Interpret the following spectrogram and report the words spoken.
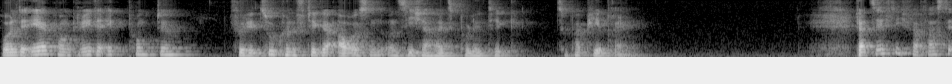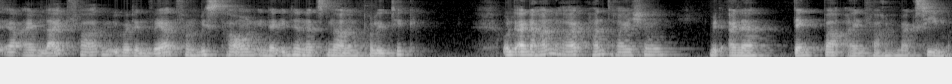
wollte er konkrete Eckpunkte für die zukünftige Außen- und Sicherheitspolitik zu Papier bringen. Tatsächlich verfasste er einen Leitfaden über den Wert von Misstrauen in der internationalen Politik und eine Handreichung mit einer denkbar einfachen Maxime.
